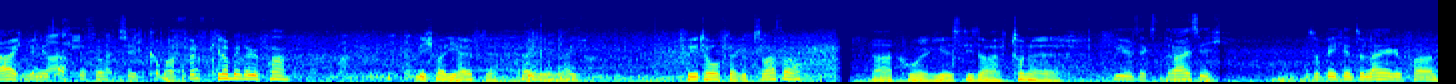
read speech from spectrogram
Ja, ich bin jetzt 58,5 Kilometer gefahren. Nicht mal die Hälfte. Friedhof, da gibt es Wasser. Ah, cool. Hier ist dieser Tunnel. Kiel 36. Wieso bin ich denn so lange gefahren?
